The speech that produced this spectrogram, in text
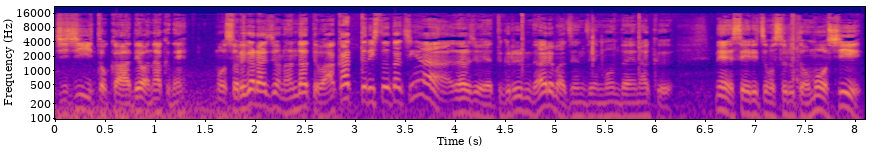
じじいとかではなくね、もうそれがラジオなんだって分かってる人たちがラジオやってくれるんであれば全然問題なく、ね、成立もすると思うし、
